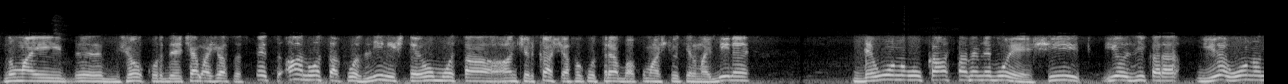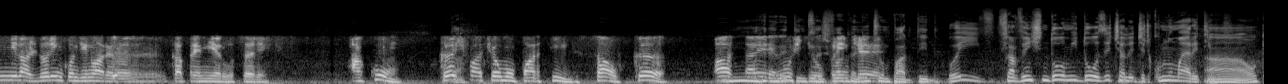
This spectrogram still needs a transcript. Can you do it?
numai e, jocuri de cea mai joasă speță. Anul ăsta a fost liniște, omul ăsta a încercat și a făcut treaba, acum a știut el mai bine. De unul ca asta avem nevoie și eu zic că eu unul mi l-aș dori în continuare ca premierul țării. Acum, că își face omul partid sau că asta nu mai e, are nu timp știu, să-și prin facă ce... niciun partid. Băi, și avem și în 2020 alegeri. Cum nu mai are timp? Ah, ok.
